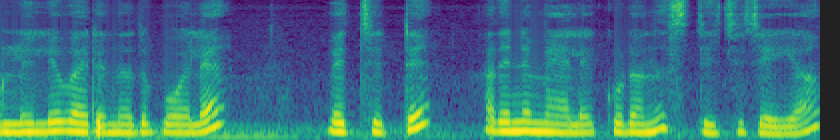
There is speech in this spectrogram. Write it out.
ഉള്ളിൽ വരുന്നത് പോലെ വെച്ചിട്ട് അതിന്റെ മേലെ കൂടെ ഒന്ന് സ്റ്റിച്ച് ചെയ്യാം.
